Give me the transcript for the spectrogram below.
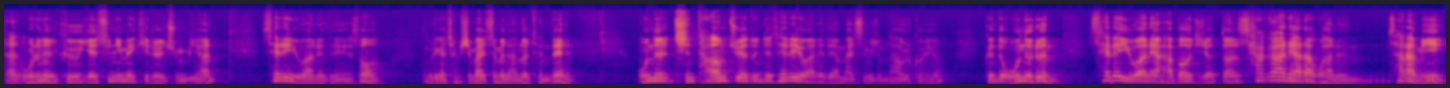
자, 오늘 그 예수님의 길을 준비한 세례 요한에 대해서 우리가 잠시 말씀을 나눌 텐데 오늘 진 다음 주에도 이제 세례 요한에 대한 말씀이 좀 나올 거예요. 근데 오늘은 세례 요한의 아버지였던 사가랴라고 하는 사람이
